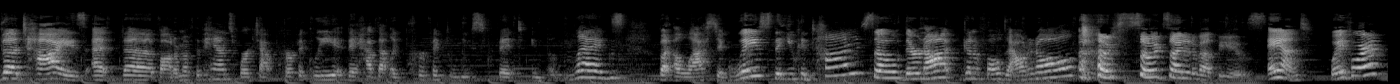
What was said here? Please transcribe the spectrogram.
The ties at the bottom of the pants worked out perfectly. They have that like perfect loose fit in the legs, but elastic waist that you can tie, so they're not gonna fall down at all. I'm so excited about these. And wait for it,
